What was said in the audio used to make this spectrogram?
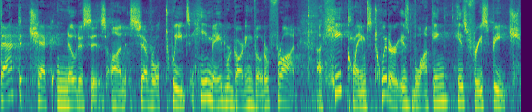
fact check notices on several tweets he made regarding voter fraud. Uh, he claims Twitter is blocking his free speech.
